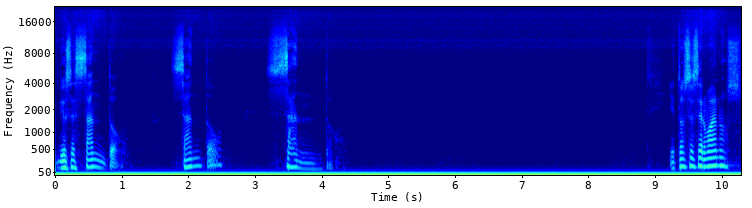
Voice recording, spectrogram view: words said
Dios es santo, santo, santo. Y entonces, hermanos,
